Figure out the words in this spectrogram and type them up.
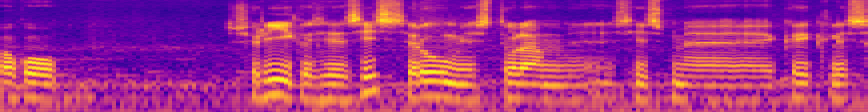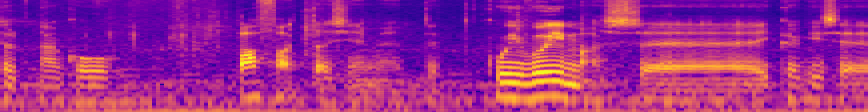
kogu žüriiga siia sisse ruumis tulema, siis me kõik lihtsalt nagu pahvatasime, et, et kui võimas see ikkagi see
